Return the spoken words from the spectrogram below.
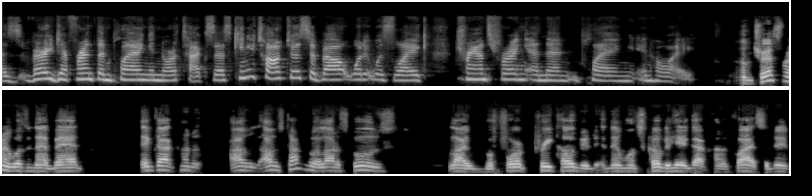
is very different than playing in North Texas. Can you talk to us about what it was like transferring and then playing in Hawaii? Um, transferring wasn't that bad. It got kind of. I was I was talking to a lot of schools like before pre-COVID, and then once COVID hit, it got kind of quiet. So then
